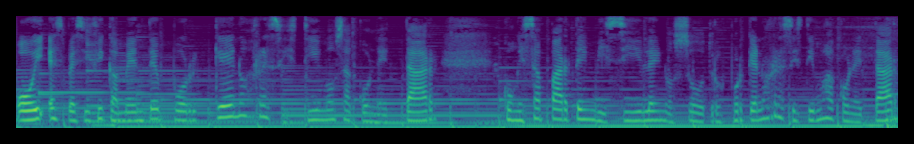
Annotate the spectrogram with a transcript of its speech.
Hoy específicamente, ¿por qué nos resistimos a conectar con esa parte invisible en nosotros? ¿Por qué nos resistimos a conectar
